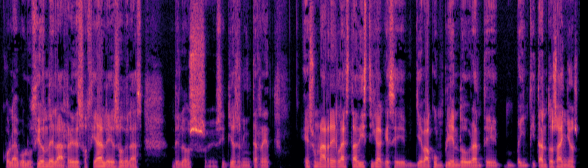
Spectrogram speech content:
con la evolución de las redes sociales o de, las, de los sitios en Internet es una regla estadística que se lleva cumpliendo durante veintitantos años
